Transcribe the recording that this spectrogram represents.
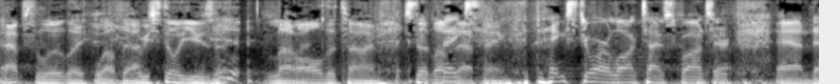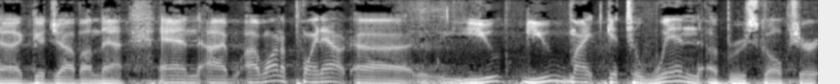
absolutely. Well done. We still use it Love it. all the time. So We love thanks, that thing. thanks to our longtime sponsor, and uh, good job on that. And I, I want to point out, uh, you you might get to win a brew sculpture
